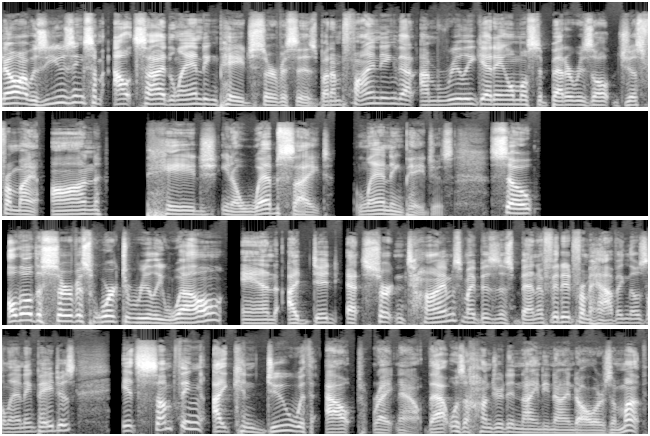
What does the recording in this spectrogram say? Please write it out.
know, I was using some outside landing page services, but I'm finding that I'm really getting almost a better result just from my on page, you know, website landing pages. So although the service worked really well and I did at certain times my business benefited from having those landing pages, it's something I can do without right now. That was $199 a month.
